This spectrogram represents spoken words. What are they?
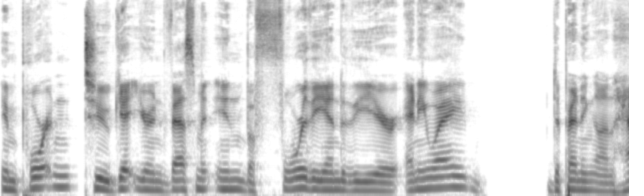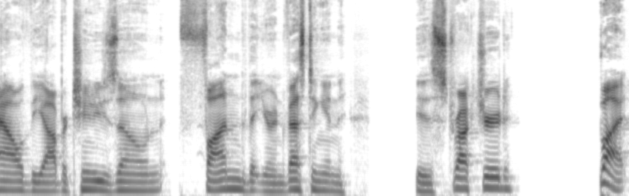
important to get your investment in before the end of the year anyway, depending on how the opportunity zone fund that you're investing in is structured. But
